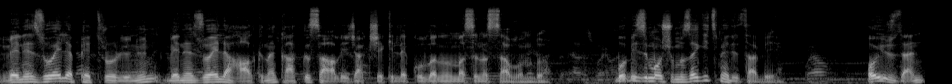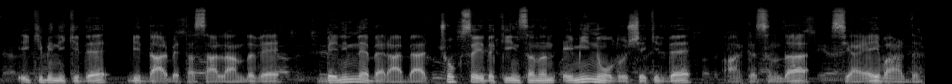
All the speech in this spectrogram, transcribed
Venezuela petrolünün Venezuela halkına katkı sağlayacak şekilde kullanılmasını savundu. Bu bizim hoşumuza gitmedi tabii. O yüzden 2002'de bir darbe tasarlandı ve benimle beraber çok sayıdaki insanın emin olduğu şekilde arkasında CIA vardı.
